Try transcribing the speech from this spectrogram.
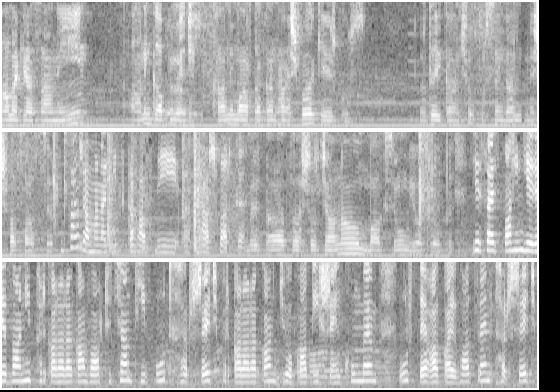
Ալագյազանին անին կապի մեջ։ Քանի մարտական հաշվարկ 2 դե կանչով դուրս են գալ նշված հասցեր։ Ինչքան ժամանակից կհասնի հաշվարկը։ Մեր տարածաշրջանում մաքսիմում 7 րոպե։ Ես այս պահին Երևանի փրկարարական վարչության թիվ 8 հրշեջ փրկարարական ջոկատի շենքում եմ, ուր տեղակայված են հրշեջ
